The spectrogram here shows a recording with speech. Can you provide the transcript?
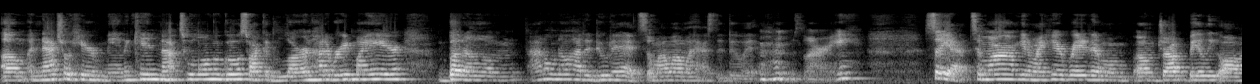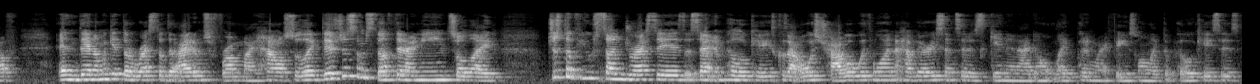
um, a natural hair mannequin not too long ago so I could learn how to braid my hair. But um, I don't know how to do that. So my mama has to do it. I'm sorry. So yeah, tomorrow I'm getting my hair braided and I'm gonna um, drop Bailey off. And then I'm gonna get the rest of the items from my house. So like there's just some stuff that I need. So like just a few sundresses, a satin pillowcase because I always travel with one. I have very sensitive skin and I don't like putting my face on like the pillowcases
